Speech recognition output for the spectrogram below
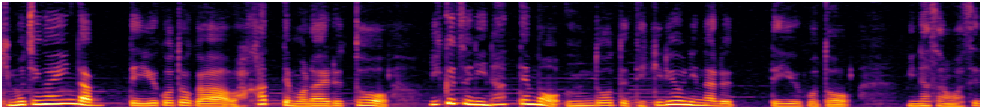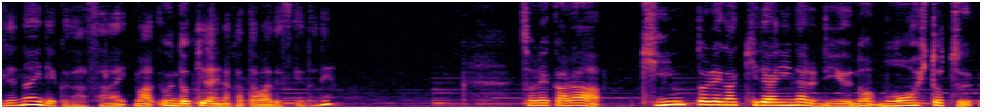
気持ちがいいんだっていうことが分かってもらえるといくつになっても運動ってできるようになるっていうこと皆さん忘れないでください。まあ運動嫌いな方はですけどね。それから筋トレが嫌いになる理由のもう一つ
